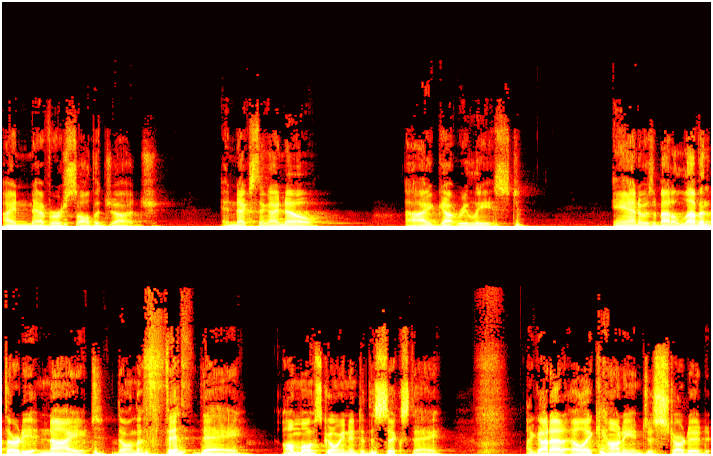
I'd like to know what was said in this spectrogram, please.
I never saw the judge. And next thing I know, I got released. And it was about 11:30 at night, though on the 5th day, almost going into the 6th day, I got out of LA County and just started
